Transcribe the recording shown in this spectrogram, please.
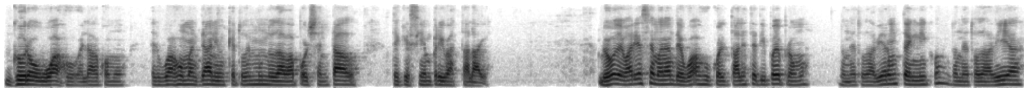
good old Wahoo, ¿verdad? Como el Wahoo McDaniel que todo el mundo daba por sentado de que siempre iba a estar ahí. Luego de varias semanas de Wahoo cortar este tipo de promos, donde todavía era un técnico, donde todavía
